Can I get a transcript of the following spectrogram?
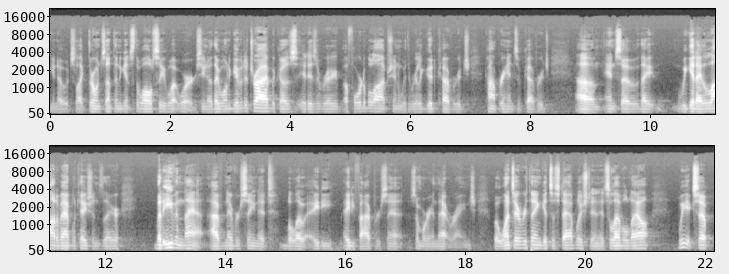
you know, it's like throwing something against the wall to see what works. You know, they want to give it a try because it is a very affordable option with really good coverage, comprehensive coverage. Um, and so they, we get a lot of applications there. But even that, I've never seen it below 80, 85%, somewhere in that range. But once everything gets established and it's leveled out, we accept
